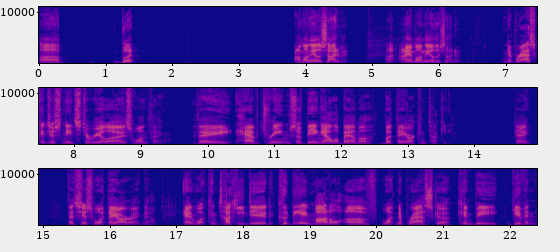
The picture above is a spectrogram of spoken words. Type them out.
Uh, but I'm on the other side of it. I, I am on the other side of it. Nebraska just needs to realize one thing. They have dreams of being Alabama, but they are Kentucky. Okay? That's just what they are right now. And what Kentucky did could be a model of what Nebraska can be given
